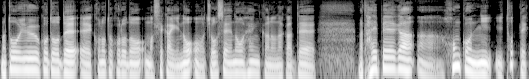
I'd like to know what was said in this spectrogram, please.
まあ、ということで、えこのところの、まあ、世界の情勢の変化の中で、まあ、台北があ香港にとって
